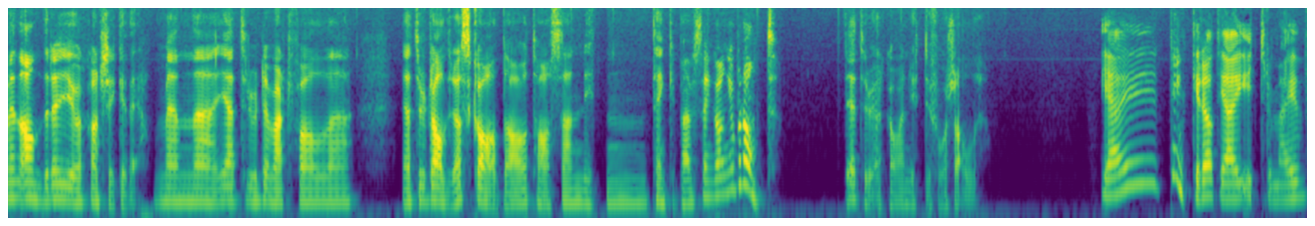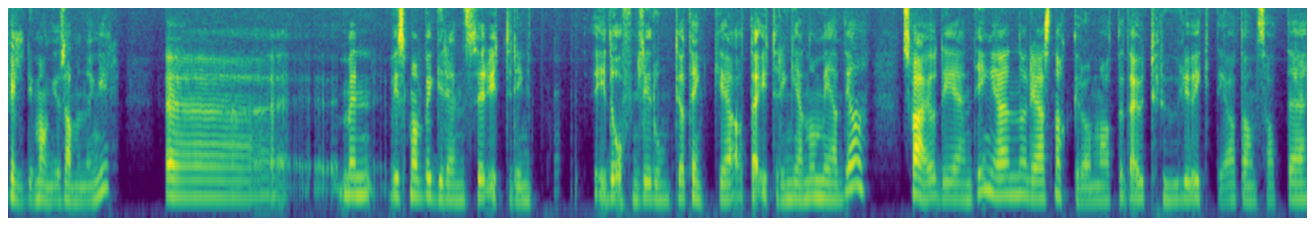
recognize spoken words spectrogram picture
men andre gjør kanskje ikke det. Men eh, jeg tror det i hvert fall Jeg tror det aldri har skada å ta seg en liten tenkepause en gang iblant. Det tror jeg kan være nyttig for oss alle. Jeg tenker at jeg ytrer meg i veldig mange sammenhenger. Men hvis man begrenser ytring i det offentlige rom til å tenke at det er ytring gjennom media, så er jo det en ting. Når jeg snakker om at det er utrolig viktig at ansatte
